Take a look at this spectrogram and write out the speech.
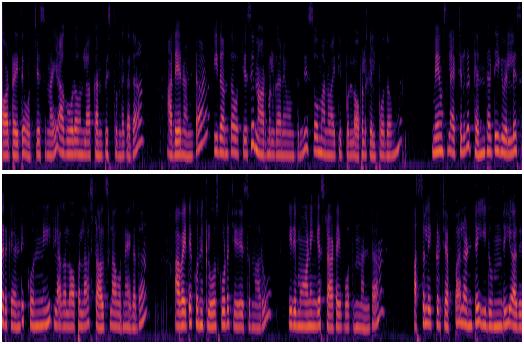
వాటర్ అయితే వచ్చేస్తున్నాయి. ఆ గోడౌన్ లాగా కనిపిస్తుంది కదా. అదేనంట. ఇదంతా వచ్చేసి నార్మల్గానే ఉంటుంది. సో మనం అయితే ఇప్పుడు లోపలికి వెళ్ళిపోదాము. మేము అసలు యాక్చువల్గా టెన్ థర్టీకి వెళ్ళేసరికి అండి కొన్ని ఇట్లాగా లోపల స్టాల్స్ లాగా ఉన్నాయి కదా అవైతే కొన్ని క్లోజ్ కూడా చేస్తున్నారు ఇది మార్నింగే స్టార్ట్ అయిపోతుందంట. అసలు ఇక్కడ చెప్పాలంటే ఇది ఉంది అది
